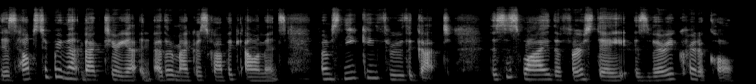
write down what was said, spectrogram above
This helps to prevent bacteria and other microscopic elements from sneaking through the gut. This is why the first day is very critical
